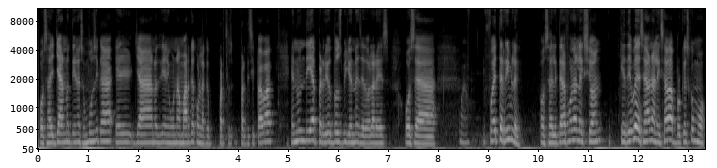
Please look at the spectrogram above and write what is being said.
O sea, ya no tiene su música, él ya no tiene ninguna marca con la que participaba. En un día perdió dos billones de dólares. O sea, fue terrible. O sea, literal fue una lección que debe de ser analizada porque es como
